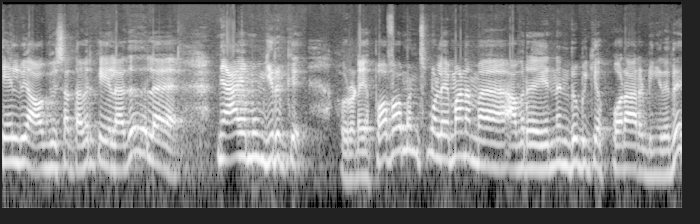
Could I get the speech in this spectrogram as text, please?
கேள்வி ஆப்வியஸாக தவிர்க்க இயலாது அதில் நியாயமும் இருக்குது அவருடைய பர்ஃபார்மன்ஸ் மூலயமா நம்ம அவர் என்ன நிரூபிக்க போகிறார் அப்படிங்கிறது.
